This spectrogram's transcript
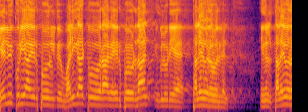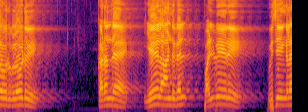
கேள்விக்குறியாக இருப்பவர்களுக்கு வழிகாட்டுபவராக இருப்பவர் தான் எங்களுடைய தலைவர் அவர்கள். எங்கள் தலைவர் அவர்களோடு கடந்த ஏழு ஆண்டுகள் பல்வேறு விஷயங்களை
